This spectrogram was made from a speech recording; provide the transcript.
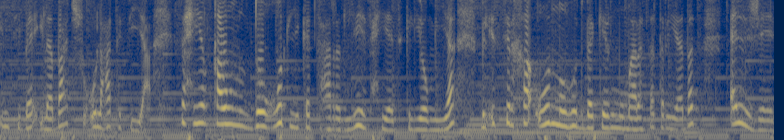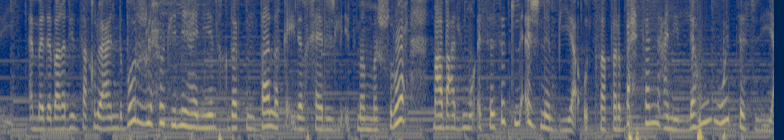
الانتباه إلى بعض الشؤون العاطفية. صحيا قاوم الضغوط اللي كتعرض ليه في حياتك اليومية بالاسترخاء والنهوض بكير ممارسة رياضة الجري. أما دابا غادي ننتقلوا عند برج الحوت المهنيا تقدر تنطلق إلى الخارج لإتمام مشروع مع بعض المؤسسات الأجنبية وتسافر بحثا عن اللهو والتسلية.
